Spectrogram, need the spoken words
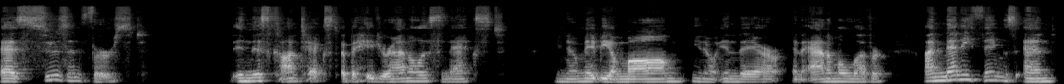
as Susan first. In this context, a behavior analyst next, you know, maybe a mom, you know, in there, an animal lover. I'm many things. And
